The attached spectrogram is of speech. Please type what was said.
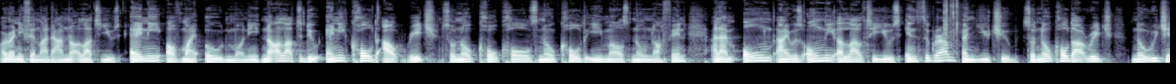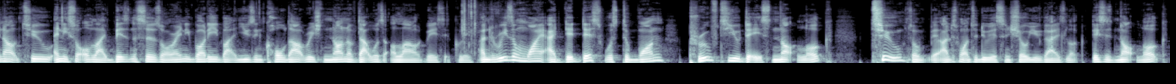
or anything like that. I'm not allowed to use any of my own money. Not allowed to do any cold outreach. So no cold calls, no cold emails, no nothing. And I'm only, I was only allowed to use Instagram and YouTube. So no cold outreach, no reaching out to any sort of like businesses or anybody like using cold outreach. None of that was allowed basically. And the reason why I did this was to one, prove to you that it's not luck. Two, so I just want to do this and show you guys, look, this is not luck.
